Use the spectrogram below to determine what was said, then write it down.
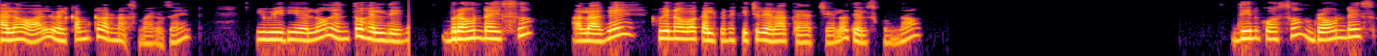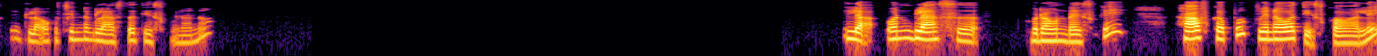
హలో ఆల్ వెల్కమ్ టు అర్నస్ మ్యాగజైన్. ఈ వీడియోలో ఎంతో హెల్తీగా బ్రౌన్ రైస్ అలాగే క్వినోవా కలిపిన కిచిడి ఎలా తయారు చేయాలో తెలుసుకుందాం. దీనికోసం బ్రౌన్ రైస్ ఇట్లా ఒక చిన్న గ్లాస్తో తీసుకున్నాను. ఇలా వన్ గ్లాస్ బ్రౌన్ రైస్కి హాఫ్ కప్ క్వినోవా తీసుకోవాలి.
